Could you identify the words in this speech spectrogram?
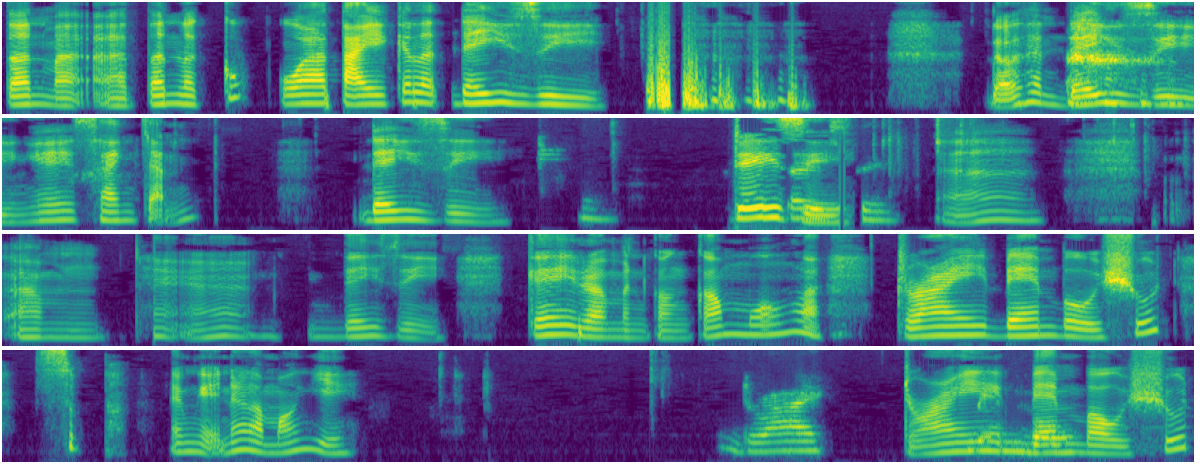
tên mà à, tên là cúc qua tay cái là daisy. Đổi thành daisy nghe sang chảnh. Daisy Daisy. Daisy. à, um, à, daisy. Cái rồi mình còn có món là dry bamboo shoot soup. Em nghĩ nó là món gì? Dry dry Bamboo. bamboo shoot.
